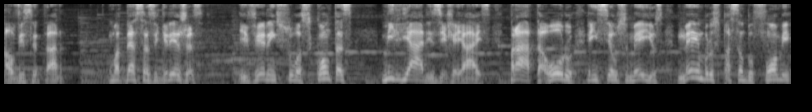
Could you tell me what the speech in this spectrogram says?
ao visitar uma dessas igrejas e ver em suas contas milhares de reais, prata, ouro em seus meios, membros passando fome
